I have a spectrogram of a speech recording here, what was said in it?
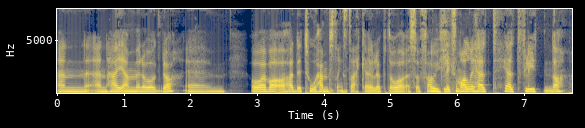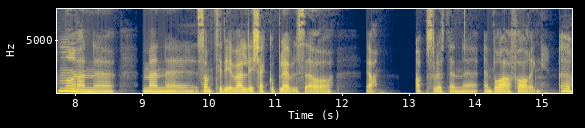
en, en her hjemme òg, da. Eh, og jeg var, hadde to hamstringstrekker i løpet av året, så jeg fant Oi. liksom aldri helt, helt flyten, da. Nei. Men, eh, men eh, samtidig veldig kjekk opplevelse, og ja, absolutt en, eh, en bra erfaring. Ja.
